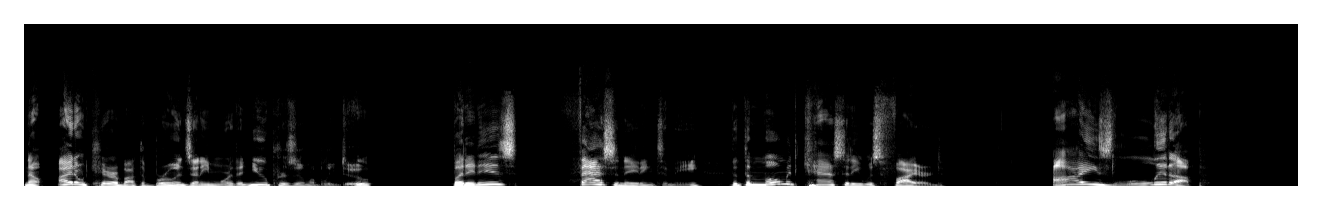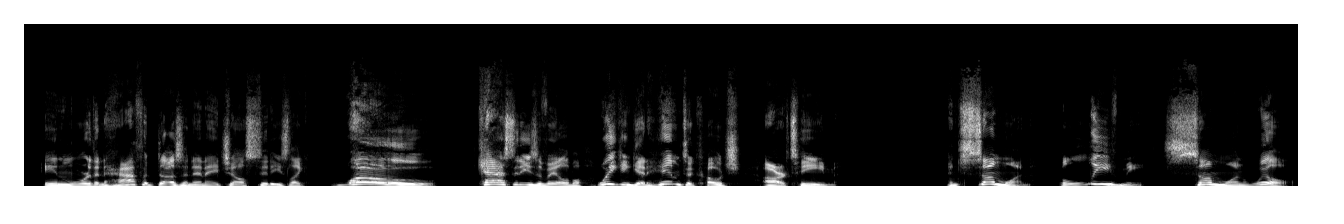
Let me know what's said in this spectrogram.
Now, I don't care about the Bruins any more than you presumably do, but it is fascinating to me that the moment Cassidy was fired, eyes lit up in more than half a dozen NHL cities like, whoa, Cassidy's available. We can get him to coach our team. And someone, believe me, someone will.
